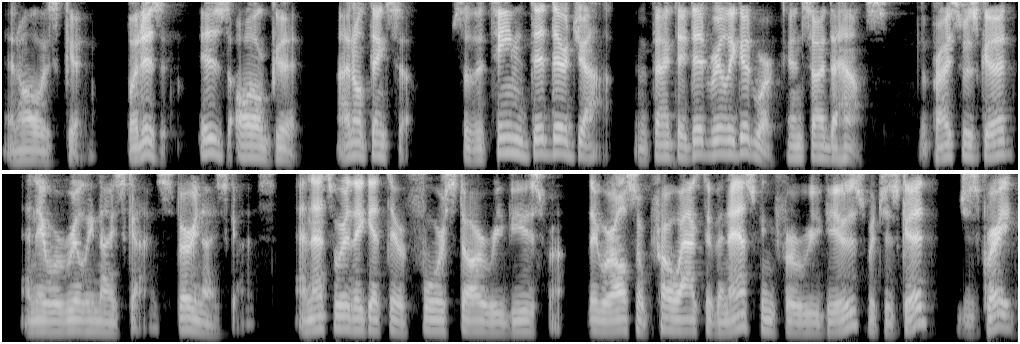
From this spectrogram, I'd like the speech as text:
And all is good. But is it? is all good? I don't think so. So the team did their job. In fact, they did really good work inside the house. The price was good and they were really nice guys, very nice guys. And that's where they get their four star reviews from. They were also proactive in asking for reviews, which is good, which is great.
